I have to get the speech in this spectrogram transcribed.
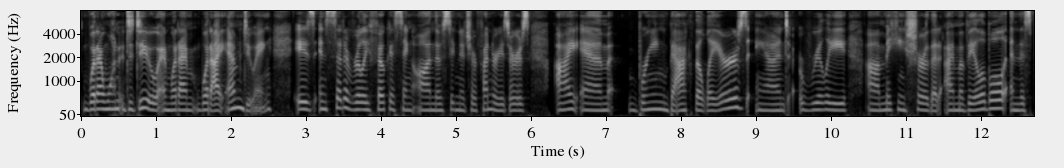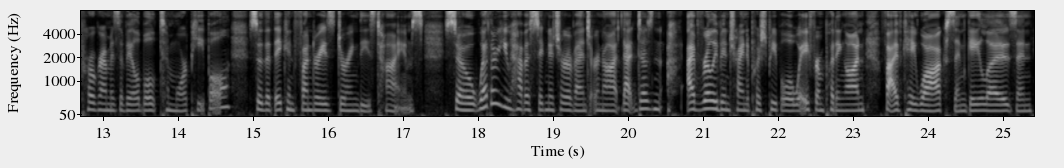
what I wanted to do and what I'm what I am doing is instead of really focusing on those signature fundraisers, I am bringing back the layers and really um, making sure that I'm available and this program is available to more people so that they can fundraise during these times. So, whether you have a signature event or not, that doesn't, I've really been trying to push people away from putting on 5K walks and galas and,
